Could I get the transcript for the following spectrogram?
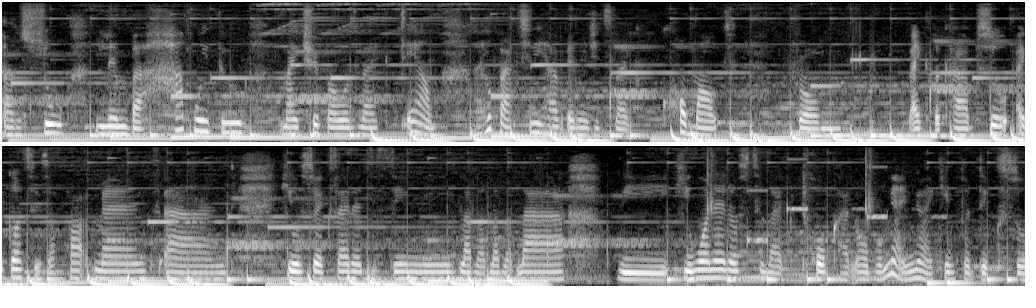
and so limber. Halfway through my trip, I was like, damn, I hope I actually have energy to like come out from like the cab. So I got his apartment and he was so excited to see me, blah blah blah blah blah. We he wanted us to like talk and all, but me I knew I came for dick, so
